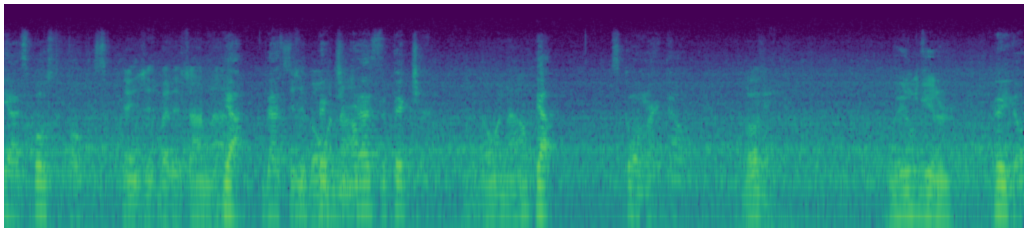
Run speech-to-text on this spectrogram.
yeah, it's supposed to focus. Is it, but it's on. Uh, Yeah, that's is the it going picture. now? That's the picture. Is it going now? Yeah, it's going right now. Okay. We'll get her. Here you go.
